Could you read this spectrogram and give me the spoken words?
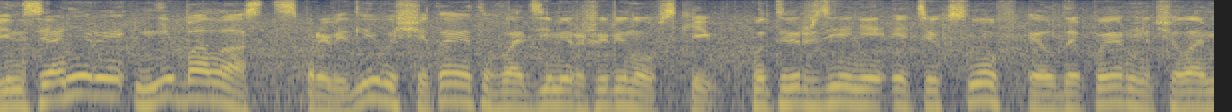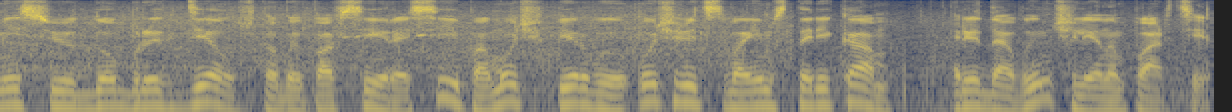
Пенсионеры не балласт, справедливо считает Владимир Жириновский. В подтверждение этих слов ЛДПР начала миссию добрых дел, чтобы по всей России помочь в первую очередь своим старикам, рядовым членам партии.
